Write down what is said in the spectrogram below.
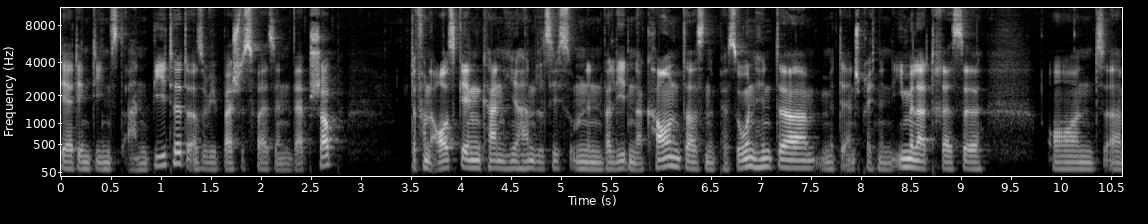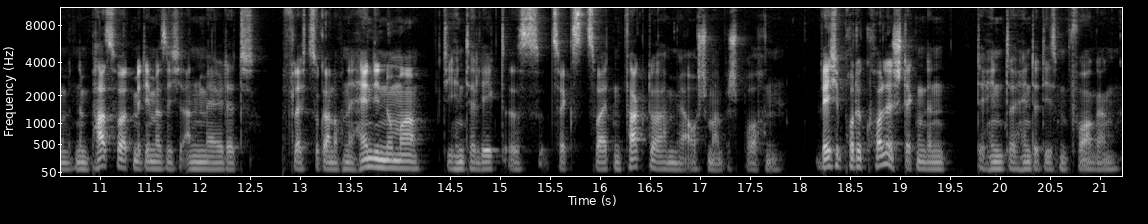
der den Dienst anbietet, also wie beispielsweise ein Webshop, davon ausgehen kann, hier handelt es sich um einen validen Account, da ist eine Person hinter mit der entsprechenden E-Mail-Adresse und äh, mit einem Passwort, mit dem er sich anmeldet, vielleicht sogar noch eine Handynummer die hinterlegt ist, zwecks zweiten Faktor, haben wir auch schon mal besprochen. Welche Protokolle stecken denn dahinter, hinter diesem Vorgang?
